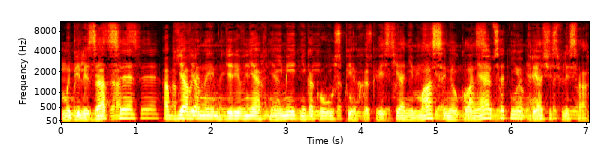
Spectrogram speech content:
Мобилизация, объявленная им в деревнях, не имеет никакого успеха. Крестьяне массами уклоняются от нее, прячась в лесах.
